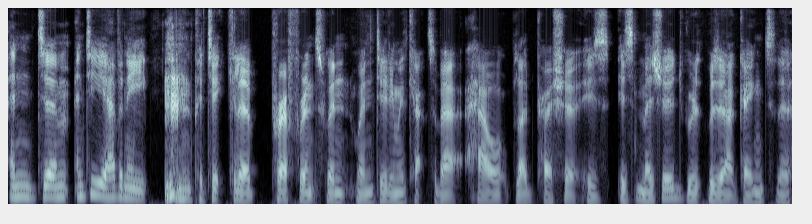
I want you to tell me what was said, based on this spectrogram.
And um, and do you have any particular preference when, when dealing with cats about how blood pressure is is measured? Without going to the,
